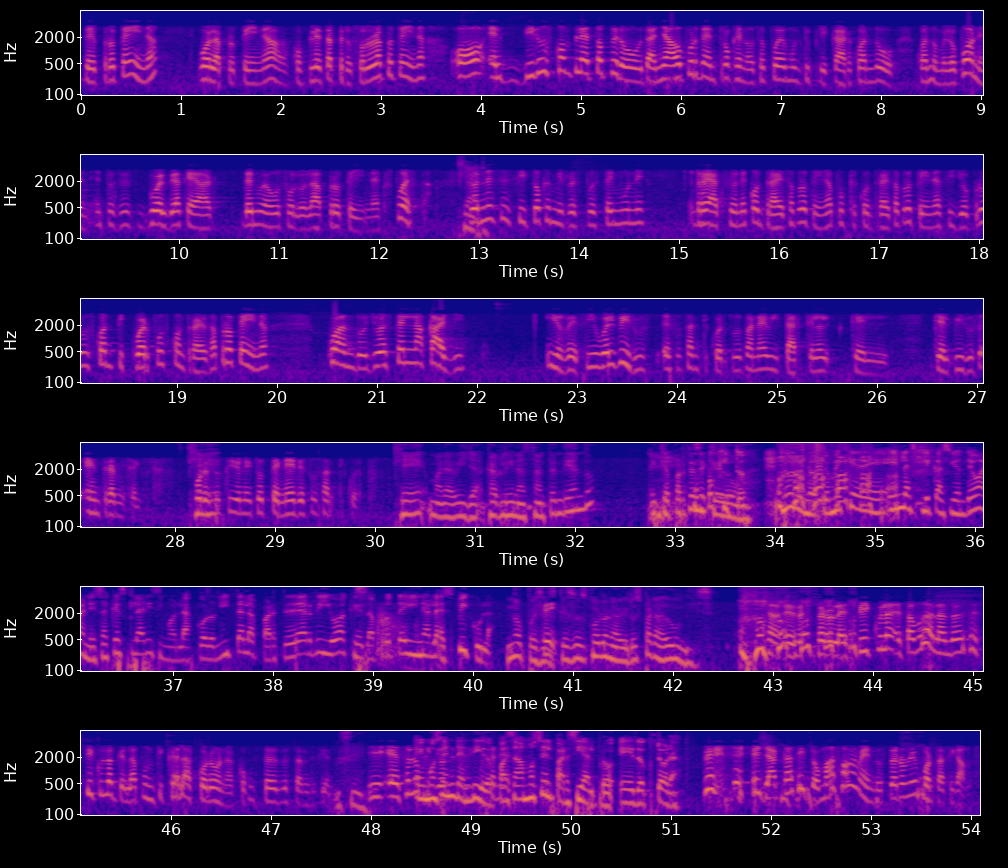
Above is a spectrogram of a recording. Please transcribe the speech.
de proteína, o la proteína completa, pero solo la proteína, o el virus completo, pero dañado por dentro, que no se puede multiplicar cuando, cuando me lo ponen. Entonces vuelve a quedar de nuevo solo la proteína expuesta. Claro. Yo necesito que mi respuesta inmune reaccione contra esa proteína, porque contra esa proteína, si yo produzco anticuerpos contra esa proteína, cuando yo esté en la calle y recibo el virus, esos anticuerpos van a evitar que el, que el, que el virus entre a mis células. Por eso es que yo necesito tener esos anticuerpos. Qué maravilla. Carolina, ¿está entendiendo? ¿En qué parte Un se quedó? poquito. No, no, no, yo me quedé en la explicación de Vanessa, que es clarísimo. La coronita, la parte de arriba, que es la proteína, la espícula. No, pues Sí. es que eso es coronavirus para dummies. Es- Pero la espícula, estamos hablando de esa espícula que es la puntica de la corona, como ustedes lo están diciendo. Sí. Y eso es lo que Hemos entendido. Pasamos el parcial, pro- eh, doctora. ya casi, más o menos, pero no importa, sigamos.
